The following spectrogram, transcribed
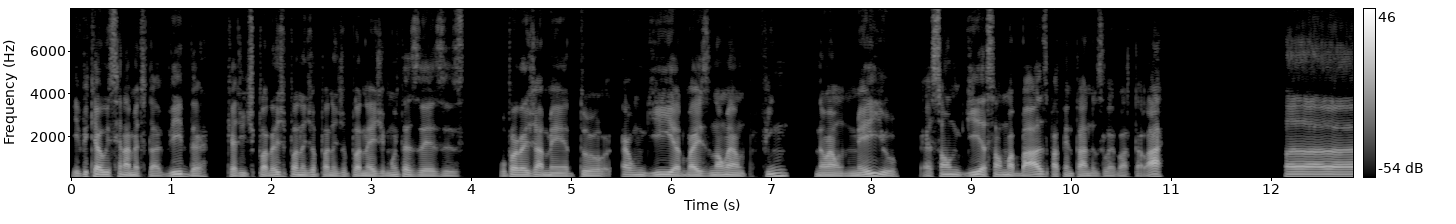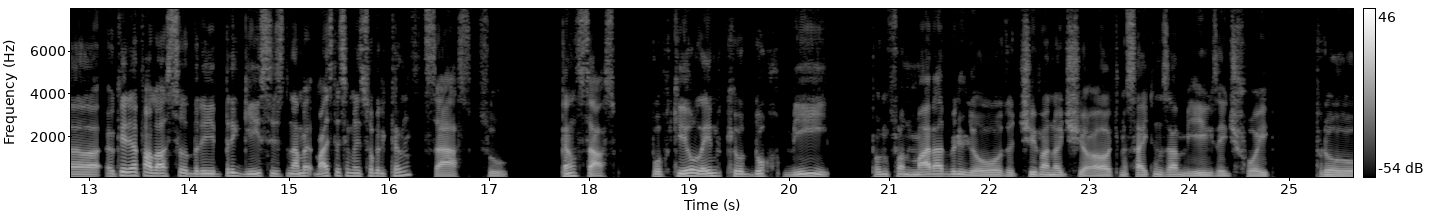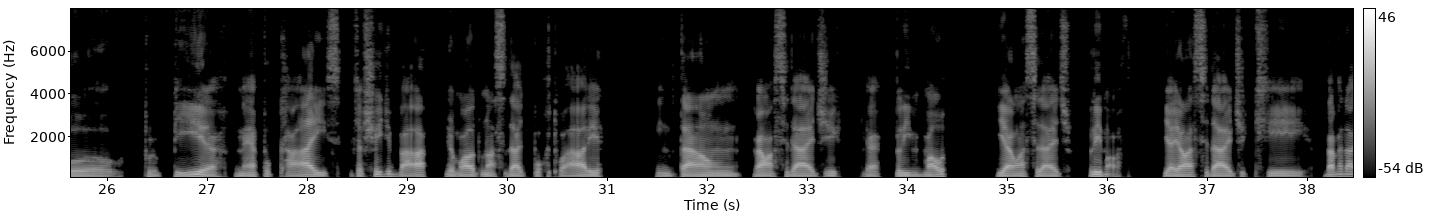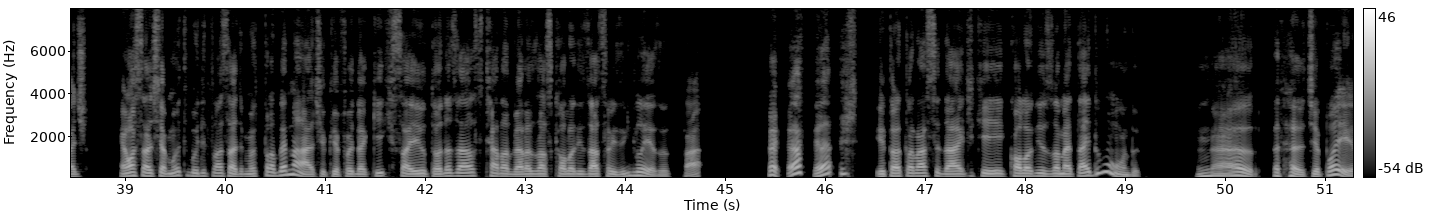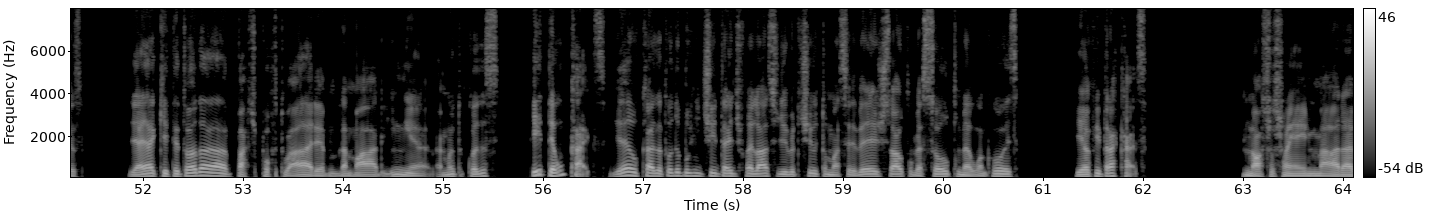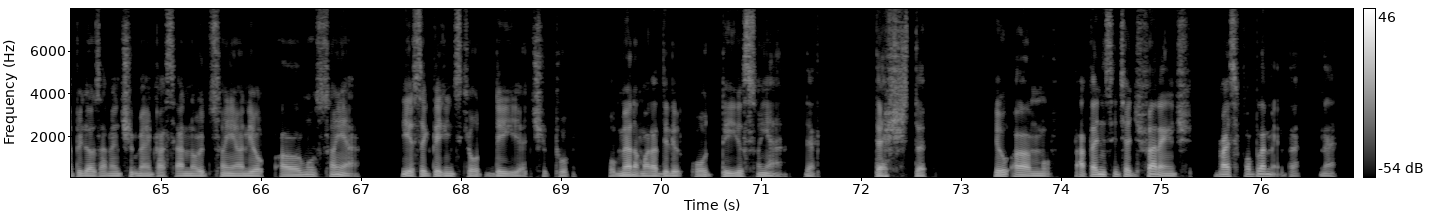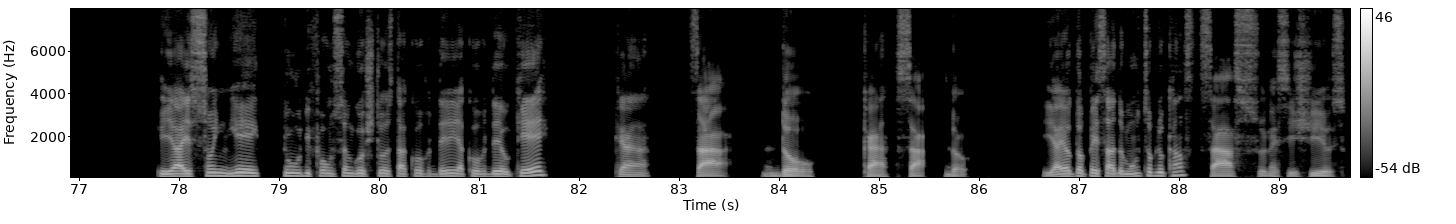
e vi que é o ensinamento da vida, que a gente planeja, planeja, planeja, planeja, e muitas vezes o planejamento é um guia, mas não é um fim, não é um meio, é só um guia, é só uma base para tentar nos levar até lá. Uh, eu queria falar sobre preguiças, mais especificamente sobre cansaço. Cansaço. Porque eu lembro que eu dormi foi um sono maravilhoso, tive uma noite ótima, saí com os amigos, a gente foi pro, pro pier, né, pro cais, já cheio de bar. Eu moro numa cidade portuária, então é uma cidade, é Plymouth, e é uma cidade, Plymouth, e aí é uma cidade que, na verdade, é uma cidade que é muito bonita, uma cidade muito problemática, porque foi daqui que saiu todas as caravelas das colonizações inglesas, tá? então eu tô na cidade que colonizou metade do mundo. Não, tipo isso. E aí aqui tem toda a parte portuária, da marinha, é muita coisa assim. E tem um cais. E aí o cais é todo bonitinho, então a gente foi lá, se divertiu, tomar cerveja, só conversou, comeu alguma coisa. E eu fui pra casa. Nossa, eu sonhei maravilhosamente bem. Passei a noite sonhando e eu amo sonhar. E eu sei que tem gente que odeia, tipo, o meu namorado dele odeia sonhar. Detesta. Eu amo. Até me sentia diferente, mas se complementa, né? E aí sonhei tudo e foi um sonho gostoso. Tá, acordei, acordei o quê? Cansado. Cansado. E aí eu tô pensando muito sobre o cansaço nesses dias.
